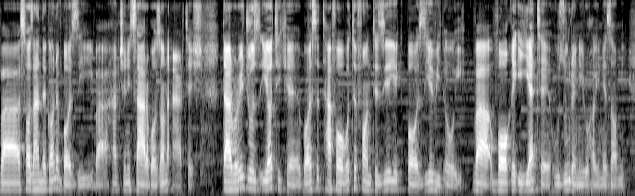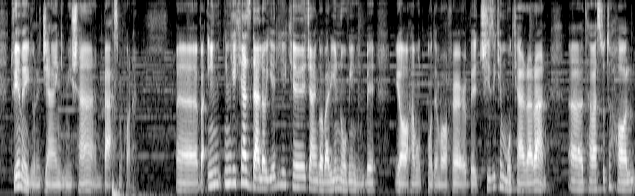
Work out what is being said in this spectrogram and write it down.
و سازندگان بازی و همچنین سربازان ارتش درباره جزئیاتی که باعث تفاوت فانتزی یک بازی ویدئویی و واقعیت حضور نیروهای نظامی توی میدون جنگ میشن بحث می‌کنن و این, این یکی از دلایلیه که جنگاوری نوین به یا همون مودرن وارفر به چیزی که مکررن توسط حال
